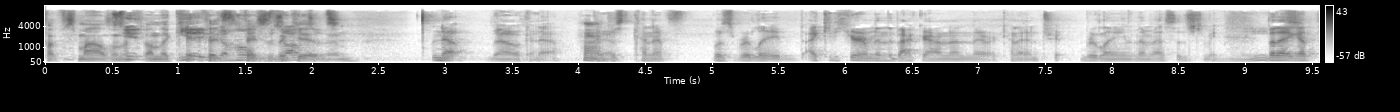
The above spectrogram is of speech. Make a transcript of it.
f- smiles on So the on the you kid, face, faces of the kids. them. No, No, okay. no. Hmm. I just kind of was relayed. I could hear him in the background, and they were kind of tr- relaying the message to me. Neat. But I got,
